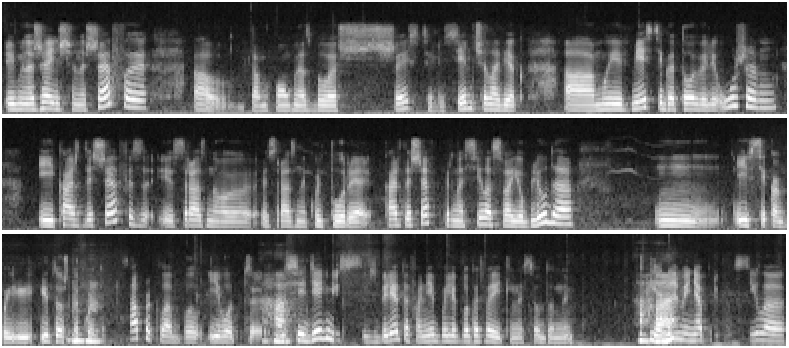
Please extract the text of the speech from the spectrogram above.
именно женщины-шефы а, там, по-моему, у нас было 6 или 7 человек, а, мы вместе готовили ужин, и каждый шеф из, из, разного, из разной культуры, каждый шеф приносила свое блюдо, и все как бы, и, и тоже mm-hmm. такой supper club был, и вот ага. все деньги с, с билетов, они были благотворительность отданы. Ага. И она меня пригласила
